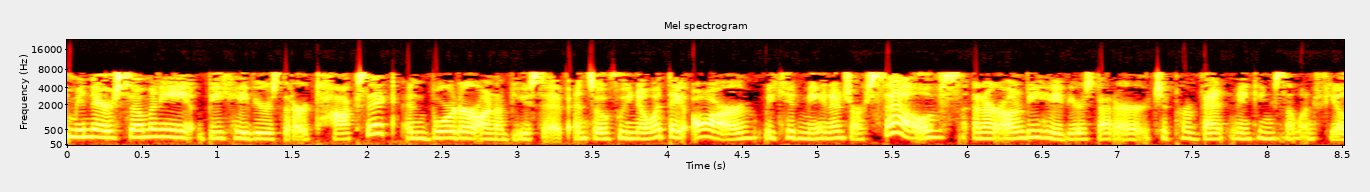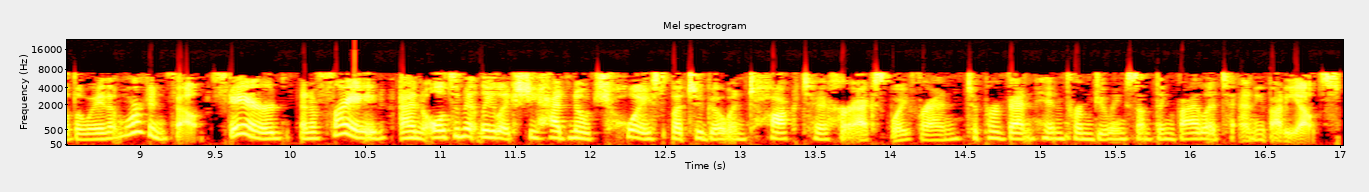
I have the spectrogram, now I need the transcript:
I mean, there are so many behaviors that are toxic and border on abusive. And so if we know what they are, we can manage ourselves and our own behaviors better to prevent making someone feel the way that Morgan felt. Scared and afraid. And ultimately, like she had no choice but to go and talk to her ex-boyfriend to prevent him from doing something violent to anybody else.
